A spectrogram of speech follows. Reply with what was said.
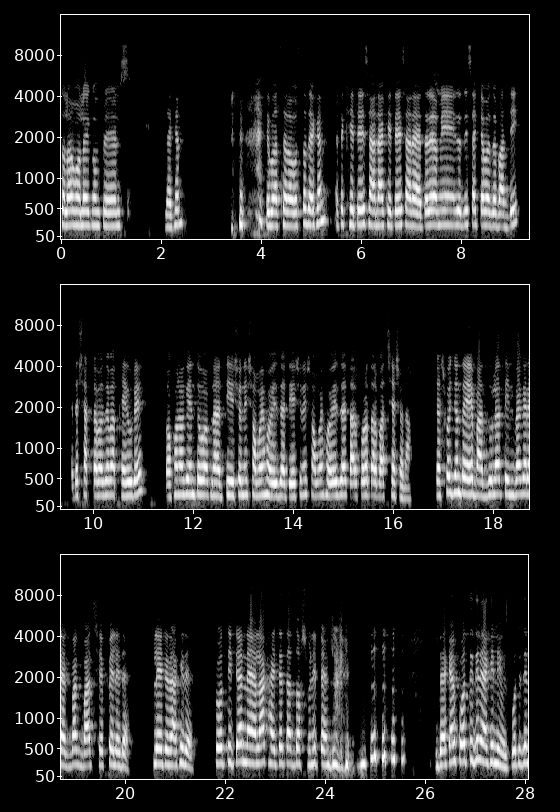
সালাম আলাইকুম ফ্রেন্ডস দেখেন? এই বাচ্চার অবস্থা দেখেন? এতে খেতেই চায় না, খেতেই চায় না। এতে আমি যদি চারটা বাজে বাদ দিই, এতে সাতটা বাজে ভাত খাই উঠে, তখনও কিন্তু আপনার টিউশনের সময় হয়ে যায়। টিউশনের সময় হয়ে যায়, তারপরও তার ভাত শেষ হয় না। শেষ পর্যন্ত এই ভাতগুলা তিন ভাগের এক ভাগ ভাত সে ফেলে দেয় প্লেটে রাখি দেয়। প্রতিটা নেলা খাইতে তার দশ মিনিট টাইম লাগে। দেখেন, প্রতিদিন একই নিউজ প্রতিদিন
